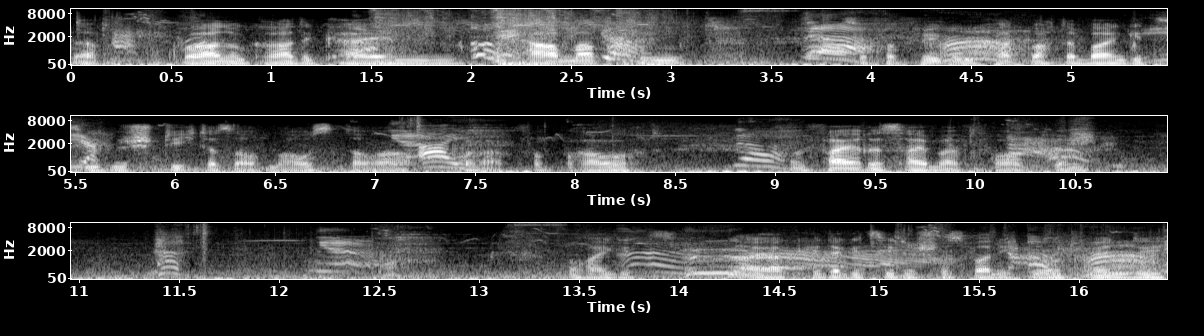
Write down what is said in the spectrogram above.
Da Quano gerade keinen Karma-Punkt zur Verfügung hat, macht er mal einen gezielten Stich, das auch mal Ausdauer ver verbraucht. Und Feiresheimer Vorgrim. Noch ein gezielter. Naja, okay, der gezielte Schuss war nicht notwendig.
